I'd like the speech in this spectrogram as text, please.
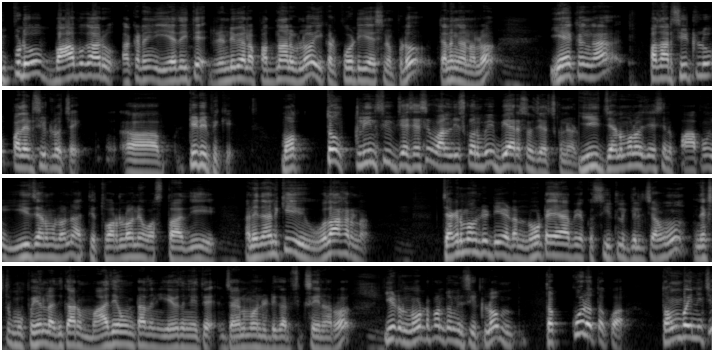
ఇప్పుడు బాబు గారు అక్కడ ఏదైతే రెండు వేల పద్నాలుగులో ఇక్కడ పోటీ చేసినప్పుడు తెలంగాణలో ఏకంగా పదహారు సీట్లు పదిహేడు సీట్లు వచ్చాయి టీడీపీకి. మొత్తం క్లీన్ స్వీప్ చేసేసి వాళ్ళని తీసుకొని పోయి బీఆర్ఎస్లో చేర్చుకున్నాడు. ఈ జన్మలో చేసిన పాపం ఈ జన్మలోనే అతి త్వరలోనే వస్తుంది అనే దానికి ఉదాహరణ. జగన్మోహన్ రెడ్డి ఈడ నూట యాభై ఒక్క సీట్లు గెలిచాము. నెక్స్ట్ ముప్పై ఏళ్ళ అధికారం మాదే ఉంటుందని ఏ విధంగా అయితే జగన్మోహన్ రెడ్డి గారు ఫిక్స్ అయినారో ఈడ నూట పంతొమ్మిది సీట్లో తక్కువలో తక్కువ తొంభై నుంచి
